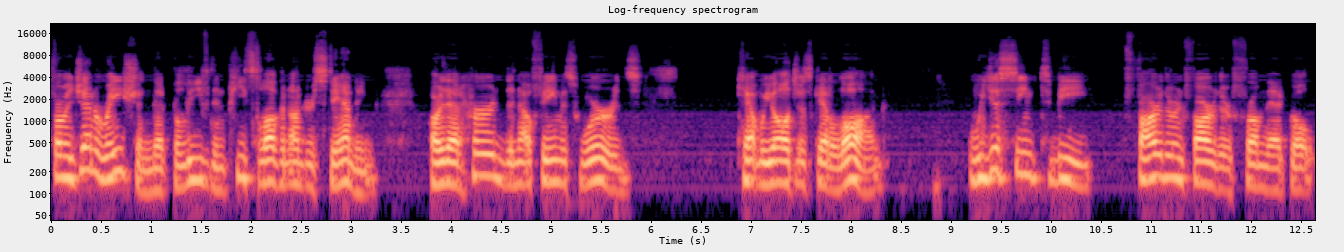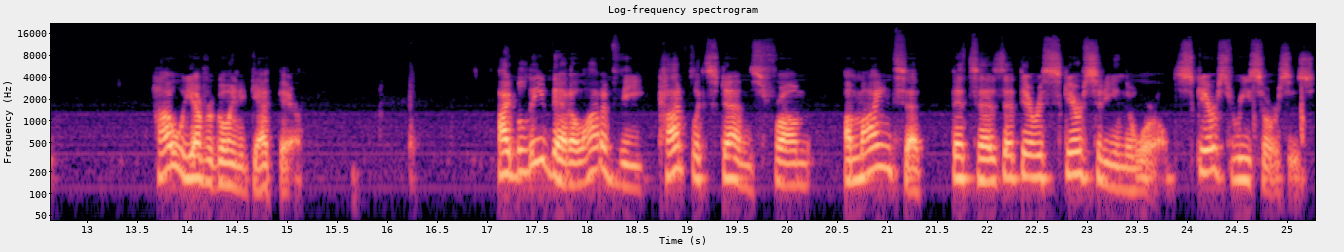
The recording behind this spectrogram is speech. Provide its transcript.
From a generation that believed in peace, love, and understanding, or that heard the now famous words, Can't we all just get along? We just seem to be farther and farther from that goal. How are we ever going to get there? I believe that a lot of the conflict stems from a mindset that says that there is scarcity in the world, scarce resources,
